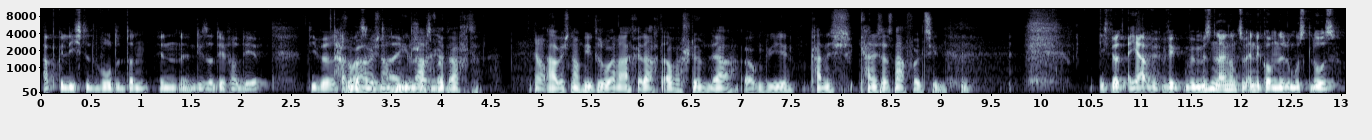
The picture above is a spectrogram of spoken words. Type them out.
abgelichtet wurde dann in, in dieser DVD, die wir Darüber habe ich noch nie nachgedacht. Ja. Habe ich noch nie drüber nachgedacht, aber stimmt, ja, irgendwie kann ich, kann ich das nachvollziehen. Ich würde, ja, wir, wir müssen langsam zum Ende kommen, ne? Du musst los.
